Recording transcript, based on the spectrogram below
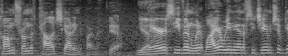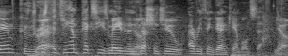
comes from the college scouting department. Yeah. Yeah. Where is he even? Why are we in the NFC Championship game? 'Cause of the Because the damn picks he's made in Yep. addition to everything Dan Campbell and staff. Yeah.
